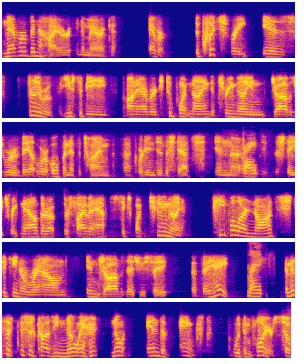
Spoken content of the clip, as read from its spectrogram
never been higher in America, ever. The quits rate is through the roof. It used to be on average 2.9 to 3 million jobs were avail- were open at the time, according to the stats in uh, right. the states. Right now, they're up. They're five and a half to 6.2 million. People are not sticking around in jobs, as you say, that they hate. Right. And this is this is causing no no end of angst with employers. So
